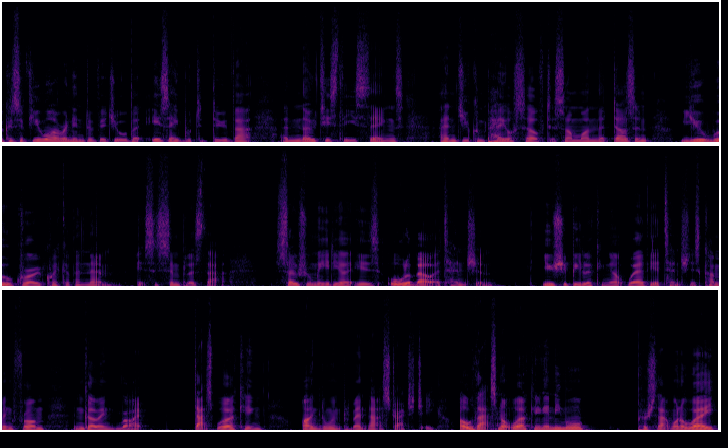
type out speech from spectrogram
Because if you are an individual that is able to do that and notice these things, and you compare yourself to someone that doesn't, you will grow quicker than them. It's as simple as that. Social media is all about attention. You should be looking at where the attention is coming from and going, right, that's working. I'm going to implement that strategy. Oh, that's not working anymore. Push that one away.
